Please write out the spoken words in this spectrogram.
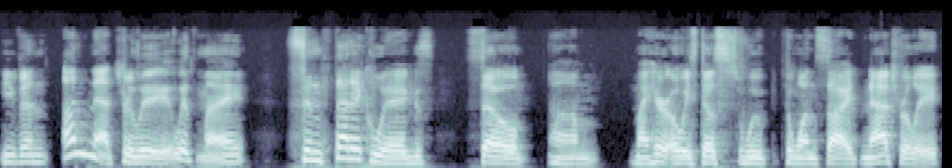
even unnaturally with my synthetic wigs. So, um, my hair always does swoop to one side naturally.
